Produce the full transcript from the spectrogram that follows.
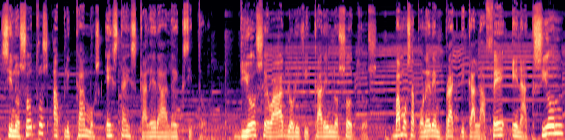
Si nosotros aplicamos esta escalera al éxito, Dios se va a glorificar en nosotros. Vamos a poner en práctica la fe en acción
